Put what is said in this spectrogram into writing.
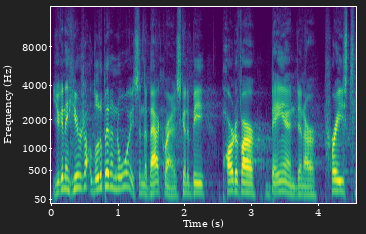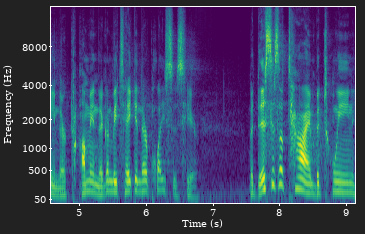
You're going to hear a little bit of noise in the background. It's going to be part of our band and our praise team. They're coming, they're going to be taking their places here. But this is a time between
